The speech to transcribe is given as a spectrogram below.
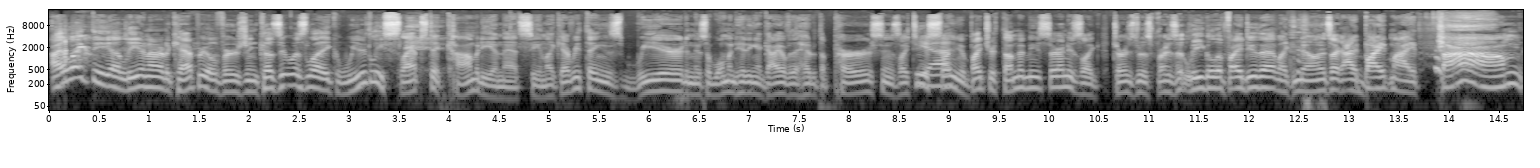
I like the uh, Leonardo DiCaprio version because it was like weirdly slapstick comedy in that scene. Like everything's weird, and there's a woman hitting a guy over the head with a purse, and it's like, "Do you, Yeah. son, you bite your thumb at me, sir?" And he's like, turns to his friend, "Is it legal if I do that?" Like, no. And it's like, "I bite my thumb,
